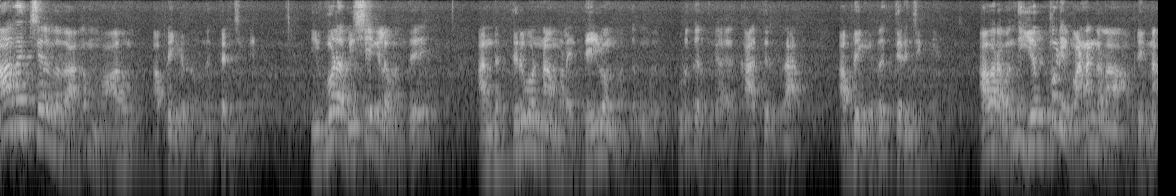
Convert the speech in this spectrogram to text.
ஆகச்சிறந்ததாக மாறும் அப்படிங்கிறத வந்து தெரிஞ்சுங்க இவ்வளோ விஷயங்களை வந்து அந்த திருவண்ணாமலை தெய்வம் வந்து உங்களுக்கு கொடுக்கறதுக்காக காத்திருக்கிறார் அப்படிங்கிறத தெரிஞ்சுக்கங்க. அவரை வந்து எப்படி வணங்கலாம் அப்படின்னா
